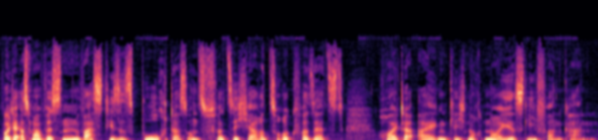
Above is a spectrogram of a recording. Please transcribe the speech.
wollte erst mal wissen, was dieses Buch, das uns 40 Jahre zurückversetzt, heute eigentlich noch Neues liefern kann.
